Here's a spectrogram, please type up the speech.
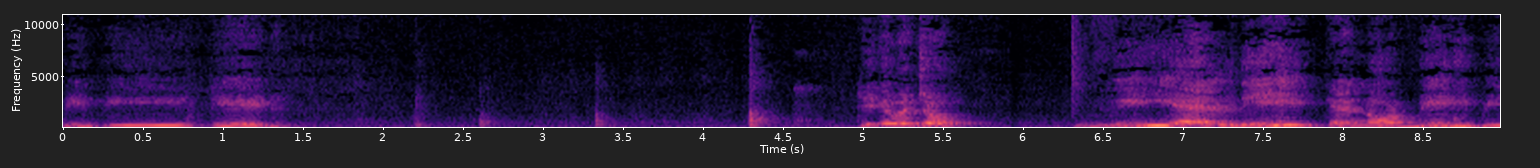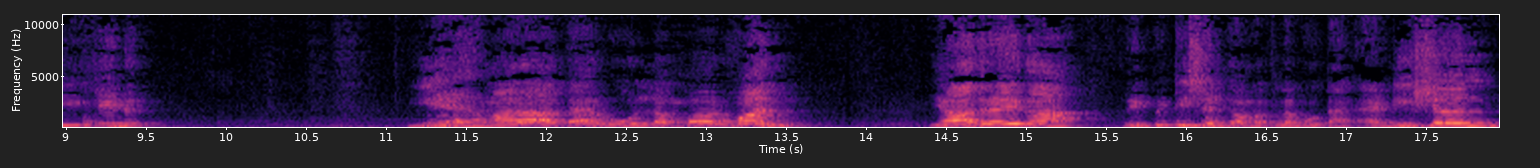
रिपीटेड ठीक है बच्चों? V L D can not be repeated ये हमारा आता है रूल नंबर वन याद रहेगा रिपीटिशन का मतलब होता है एडिशन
